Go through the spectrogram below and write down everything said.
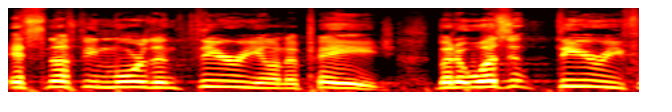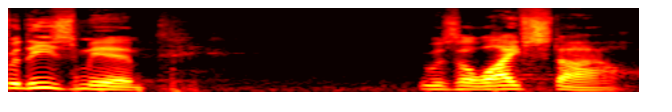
It's nothing more than theory on a page. But it wasn't theory for these men, it was a lifestyle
